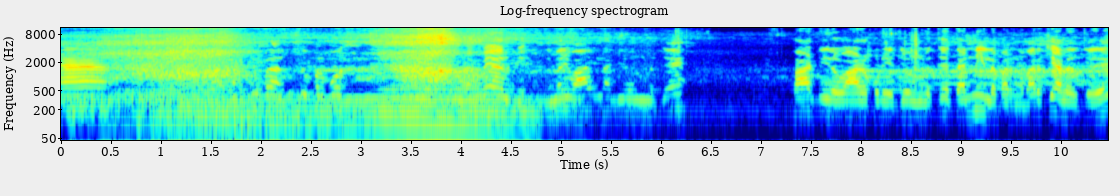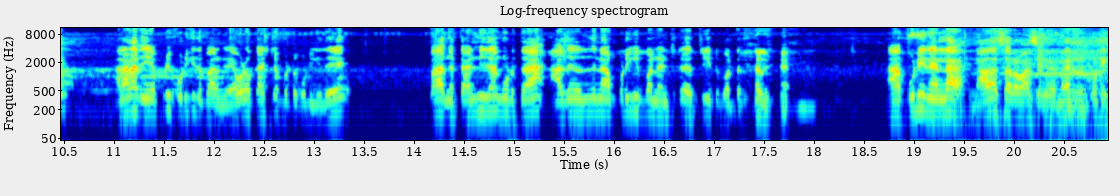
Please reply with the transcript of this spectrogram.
ஆ. சூப்பராக இருக்கு சூப்பர் போஸ். செம்மையாக இருக்குது இந்த மாதிரி வாயில்லா ஜீவன்களுக்கு காட்டில் வாழக்கூடிய ஜீவன்களுக்கு தண்ணி இல்லை பாருங்கள் வறட்சியால் இருக்குது அதனால் அது எப்படி குடிக்குது பாருங்கள் எவ்வளோ கஷ்டப்பட்டு குடிக்குது. பாருங்க தண்ணி தான் கொடுத்தேன். அது வந்து நான் பிடிங்கி பண்ண நினச்சிட்டு தூக்கிட்டு போட்டேன் பாருங்க. ஆ குடி நல்லா. நாதஸ்வரம் வாசிக்கிற மாதிரி இருக்கு, குடி.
